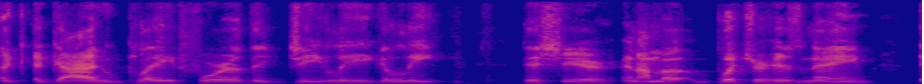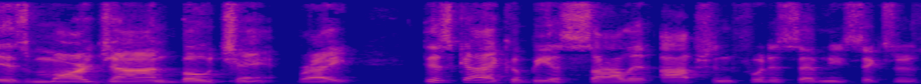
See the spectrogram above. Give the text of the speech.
a, a guy who played for the G League Ignite this year, and I'm a butcher his name, is MarJon Beauchamp, right? This guy could be a solid option for the 76ers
